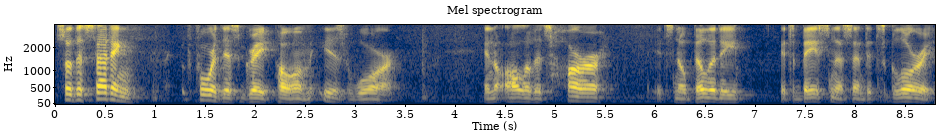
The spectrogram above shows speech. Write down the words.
So the setting for this great poem is war in all of its horror, its nobility, its baseness, and its glory.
